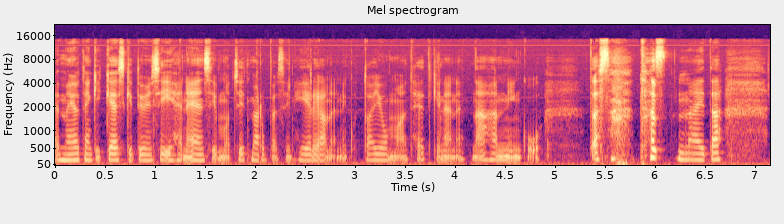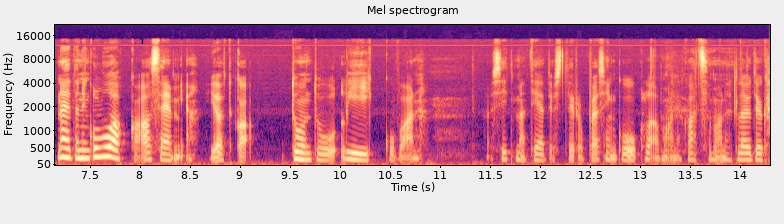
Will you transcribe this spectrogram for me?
Että mä jotenkin keskityin siihen ensin, mutta sitten mä rupesin hiljalleen niin tajumaan, että hetkinen, että näähän niin kuin, tässä, tässä on näitä, näitä niin kuin luokka-asemia, jotka tuntuu liikkuvan. Sitten mä tietysti rupesin googlaamaan ja katsomaan, että löytyykö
